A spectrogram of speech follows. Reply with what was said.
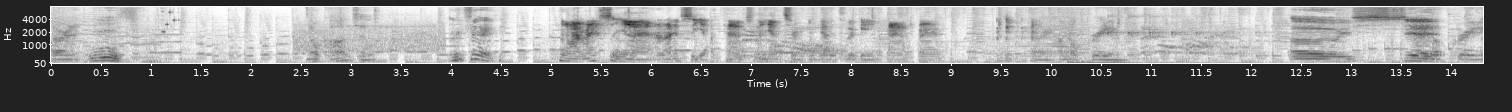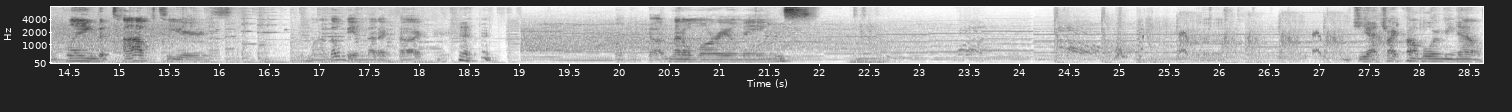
Darn it. Oof. No content. No, I'm actually, uh, I'm actually uh, canceling it so we can get into the game faster. Alright, I'm upgrading. Oh shit. I'm upgrading. Playing the top tiers. Come on, don't be a meta cock. oh my god, Metal Mario mains. Yeah, try comboing me now.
